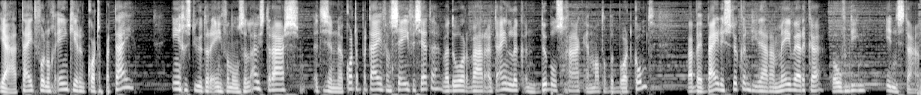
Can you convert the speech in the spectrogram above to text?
Ja, tijd voor nog één keer een korte partij. Ingestuurd door een van onze luisteraars. Het is een eh, korte partij van zeven zetten, waardoor waar uiteindelijk een dubbel schaak en mat op het bord komt. Waarbij beide stukken die daaraan meewerken bovendien instaan.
